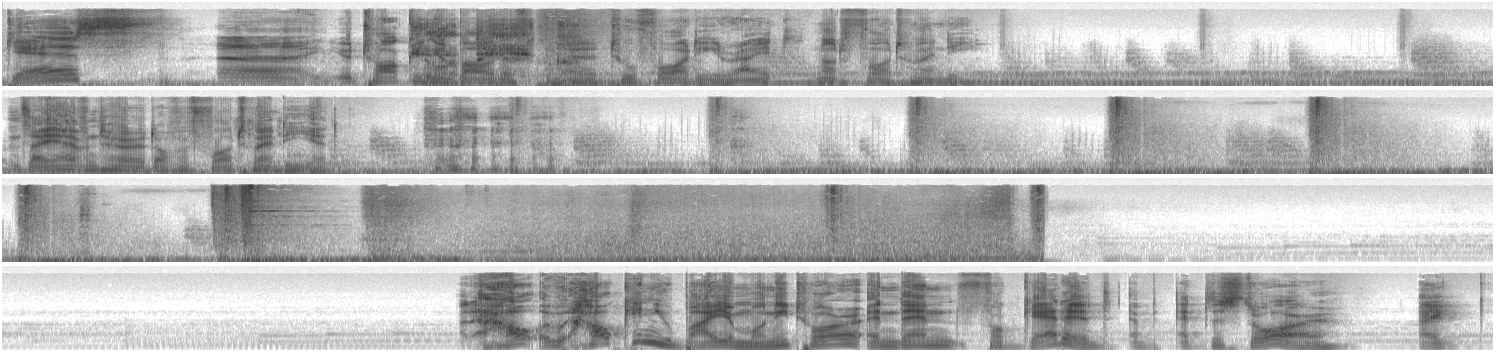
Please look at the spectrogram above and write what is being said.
guess uh, you're talking about a uh, 240, right? Not 420. Since I haven't heard of a 420 yet. How how can you buy a monitor and then forget it at the store? Like,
